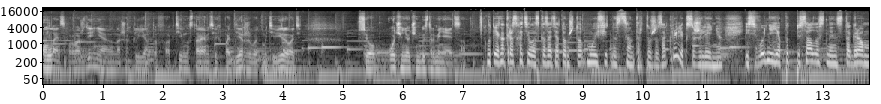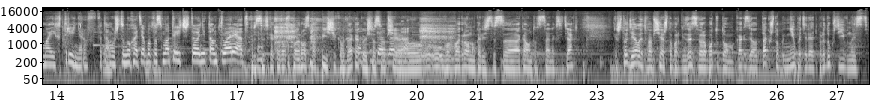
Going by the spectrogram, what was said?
онлайн-сопровождение наших клиентов, активно стараемся их поддерживать, мотивировать. Все очень-очень быстро меняется. Вот я как раз хотела сказать о том, что мой фитнес-центр тоже закрыли, к сожалению. И сегодня я подписалась на инстаграм моих тренеров, потому что, ну, хотя бы посмотреть, что они там творят. Представьте, какой рост, рост подписчиков, да, какой сейчас вообще в огромном количестве с- аккаунтов в социальных сетях. И что делать вообще, чтобы организовать свою работу дома? Как сделать так, чтобы не потерять продуктивность?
